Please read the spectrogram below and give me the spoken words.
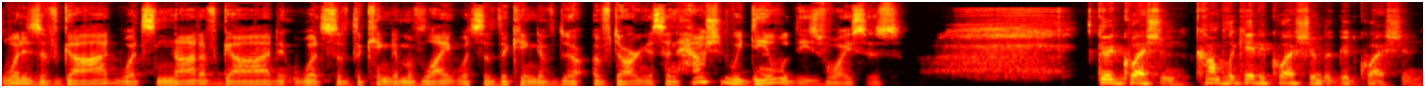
what is of God, what's not of God, what's of the kingdom of light, what's of the kingdom of, of darkness, and how should we deal with these voices? Good question. Complicated question, but good question.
